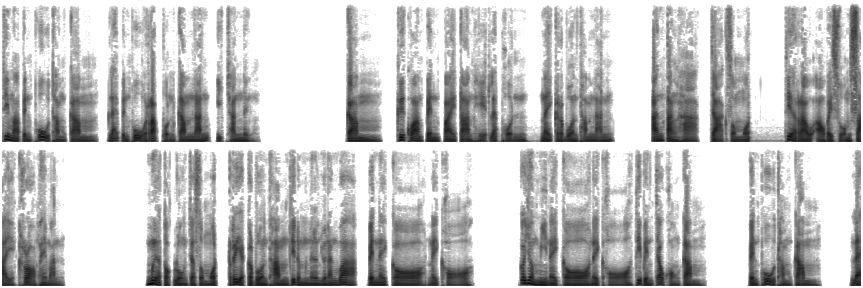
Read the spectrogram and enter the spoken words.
ที่มาเป็นผู้ทำกรรม และเป็นผู้รับผลกรรมนั้นอีกชั้นหนึ่ง กรรมคือความเป็นไปตามเหตุและผลในกระบวนธรรมนั้น อันต่างหากจากสมมติที่เราเอาไปสวมใส่ครอบให้มัน เมื่อตกลงจะสมมติเรียกกระบวนธรรมที่ดำเนินอยู่นั้นว่า เป็นในกอในขอ ก็ย่อมมีในกอในขอที่เป็นเจ้าของกรรม เป็นผู้ทำกรรม และ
